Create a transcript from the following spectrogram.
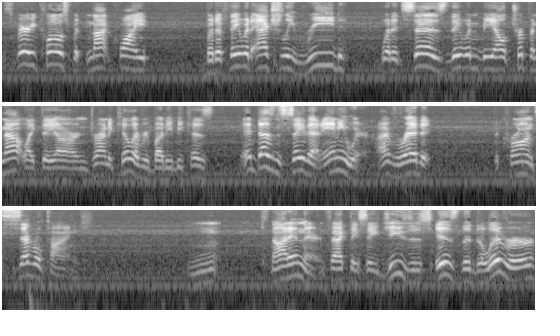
It's very close, but not quite. But if they would actually read what it says, they wouldn't be all tripping out like they are and trying to kill everybody because it doesn't say that anywhere. I've read it, the Quran, several times. Mm, it's not in there. In fact, they say Jesus is the deliverer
